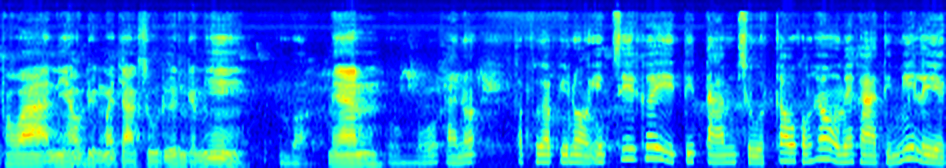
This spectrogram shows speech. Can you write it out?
เพราะว่านี่เฮาดึงมาจากสูตรอื่นก็มีบ่แม่นโอ้โหค่ะเนาะก็เพื่อพี่น้อง FC เคยติดตามสูตรเก่าของเฮาไหมค่ะที่มีเลข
